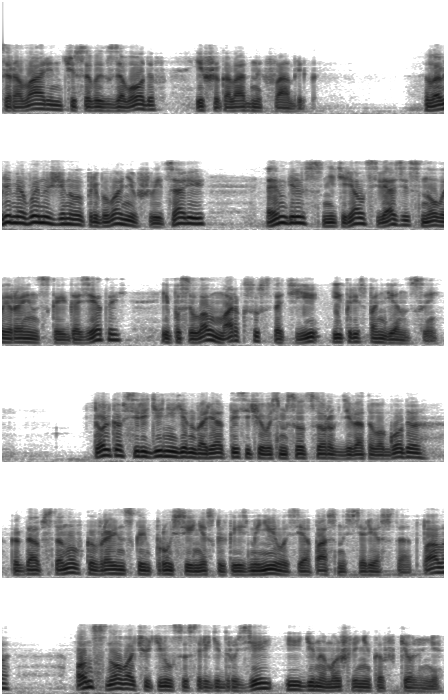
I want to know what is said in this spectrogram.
сыроварен, часовых заводов и шоколадных фабрик. Во время вынужденного пребывания в Швейцарии Энгельс не терял связи с новой рейнской газетой и посылал Марксу статьи и корреспонденции. Только в середине января 1849 года, когда обстановка в Рейнской Пруссии несколько изменилась и опасность ареста отпала, он снова очутился среди друзей и единомышленников в Кёльне.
